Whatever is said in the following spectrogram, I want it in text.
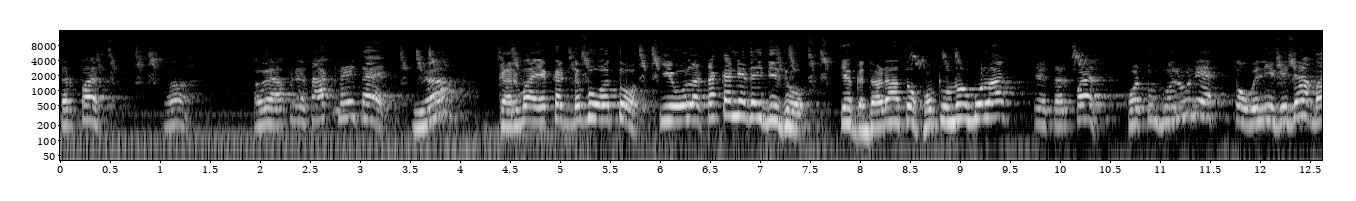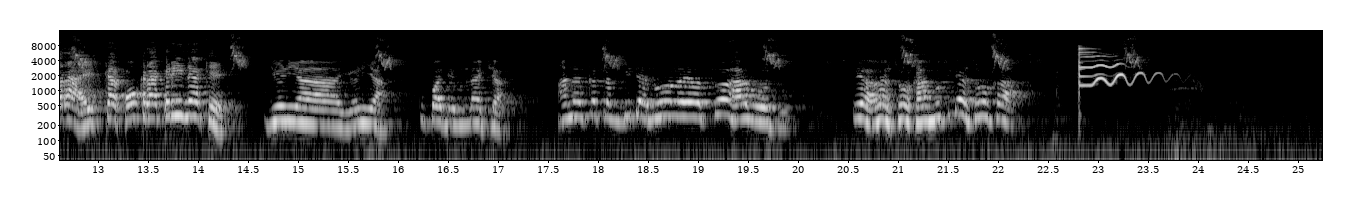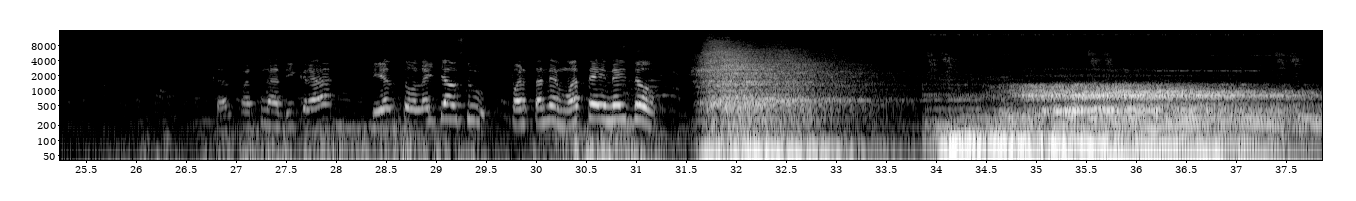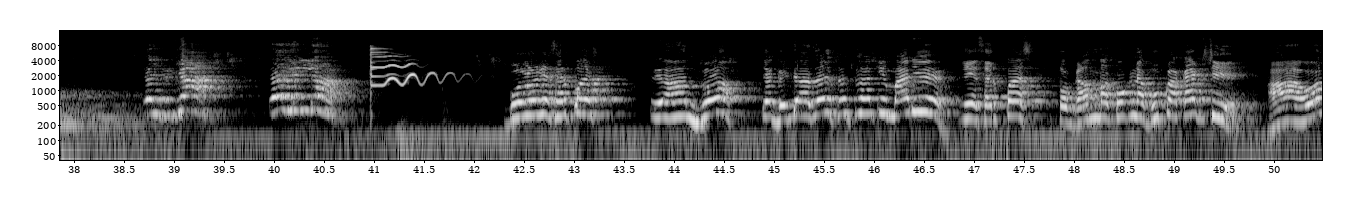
સરપંચ હવે આપણે શાક નહીં થાય. યા? ઘરમાં એક જ ડબ્બો હતો એ ઓલા ટકાને દઈ દીધો. એ ગધાડા તો ખોટું ન બોલાય. એ સરપંચ ખોટું બોલું ને તો ઓલી ગધા મારા હાઈટકા કોકરા કરી નાખે. જીણિયા યુણિયા ઉપાધિમાં નાખ્યા. આના કરતા બીજા ન લયો છો સારું હતું. એ હવે ચોખા મૂકી દે ચોખા સરપંચના દીકરા તેલ તો લઈ જાવ છું પણ તને મતે નહીં દઉં. બોલો ને સરપંચ એ આમ જો એ ગડા જાય સસલાથી મારી એ સરપંચ તો ગામમાં કોકના ભૂકા કાઢશે. હા હો.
